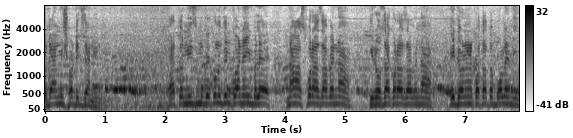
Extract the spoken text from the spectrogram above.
এটা আমি সঠিক জানি না। এত নিজ মুখে কোনো দিন কয় নাই বলে, নামাজ পড়া যাবে না, কি রোজা করা যাবে না এই ধরনের কথা তো বলে নেই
